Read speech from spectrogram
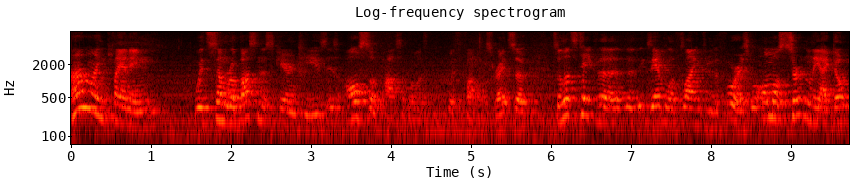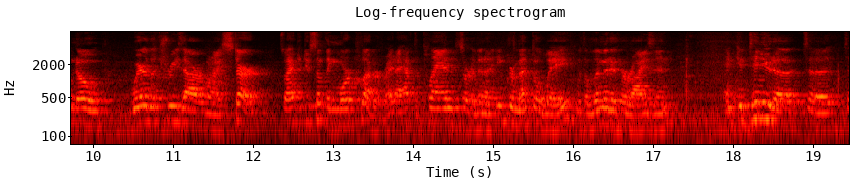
Online planning with some robustness guarantees is also possible with, with funnels, right? So so let's take the, the example of flying through the forest. Well, almost certainly I don't know where the trees are when I start, so I have to do something more clever, right? I have to plan sort of in an incremental way with a limited horizon and continue to, to, to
